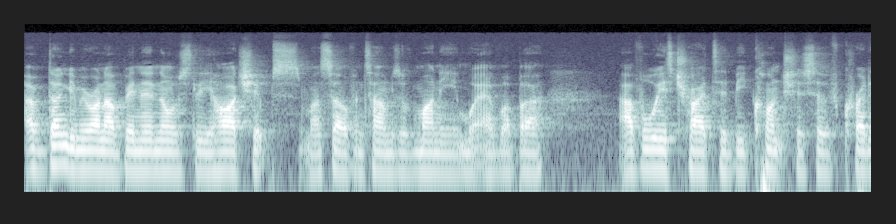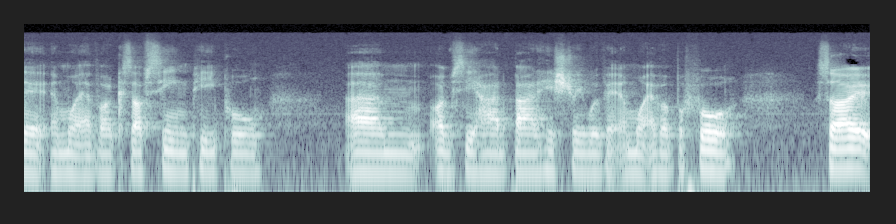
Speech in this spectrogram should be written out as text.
I've, don't get me wrong, I've been in obviously hardships myself in terms of money and whatever, but I've always tried to be conscious of credit and whatever because I've seen people um, obviously had bad history with it and whatever before. So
